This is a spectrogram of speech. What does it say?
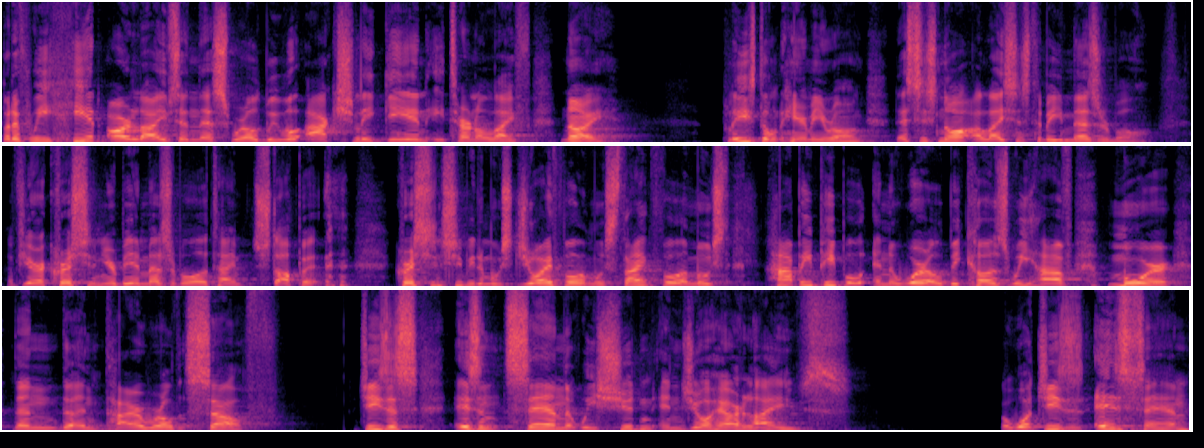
But if we hate our lives in this world, we will actually gain eternal life. Now, please don't hear me wrong. This is not a license to be miserable. If you're a Christian and you're being miserable all the time, stop it. Christians should be the most joyful and most thankful and most happy people in the world because we have more than the entire world itself. Jesus isn't saying that we shouldn't enjoy our lives. But what Jesus is saying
